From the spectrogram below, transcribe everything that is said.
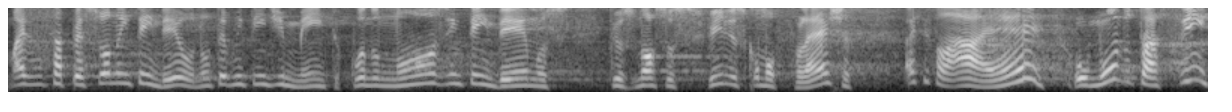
Mas essa pessoa não entendeu, não teve um entendimento. Quando nós entendemos que os nossos filhos como flechas, aí você fala: ah, é? O mundo está assim?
